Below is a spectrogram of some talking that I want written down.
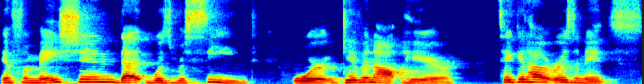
information that was received or given out here. Take it how it resonates.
